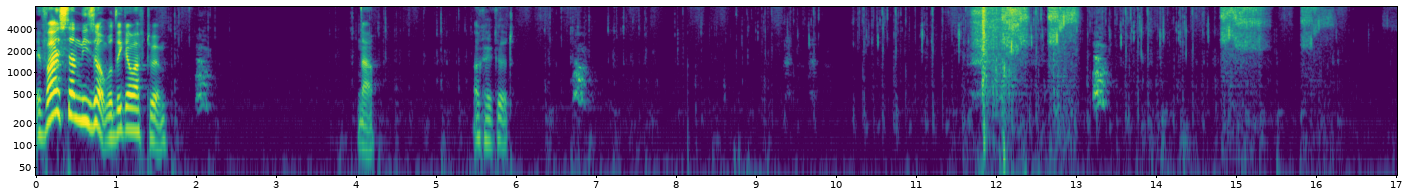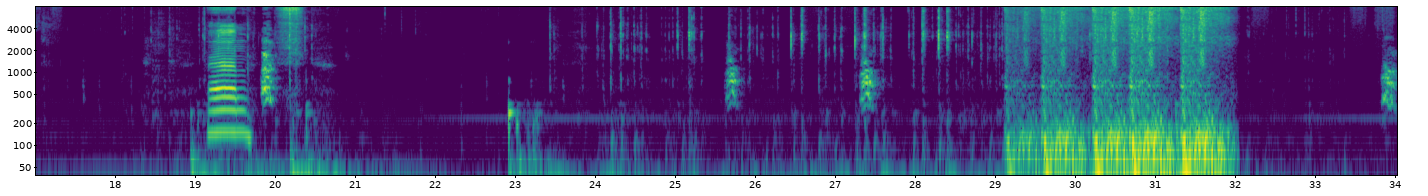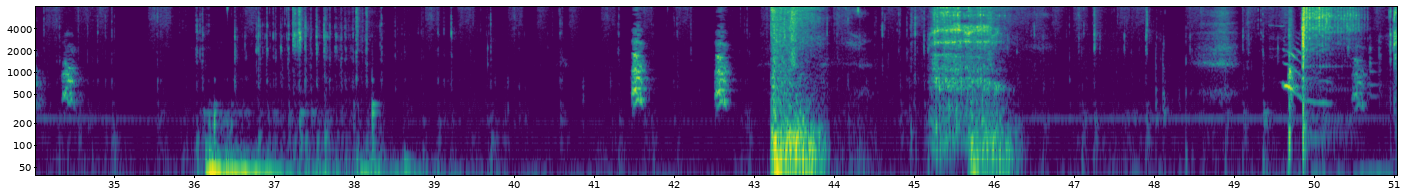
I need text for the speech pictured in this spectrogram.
If I stand these up, will they go after him? No. Okay, good. Um...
